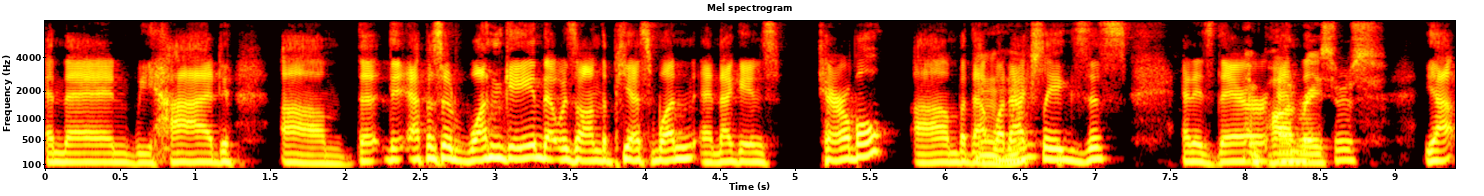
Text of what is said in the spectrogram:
And then we had um the, the episode one game that was on the PS1, and that game's terrible. Um, but that one Mhm. actually exists and is there. And pod And the- racers. yeah,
